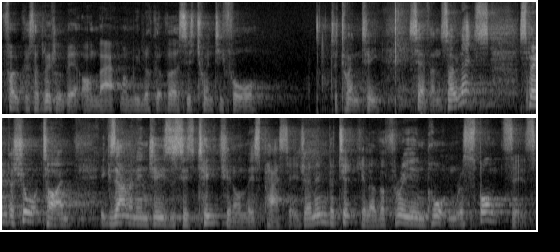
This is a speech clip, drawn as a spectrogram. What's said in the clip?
focus a little bit on that when we look at verses 24 to 27. So let's spend a short time examining Jesus' teaching on this passage, and in particular, the three important responses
